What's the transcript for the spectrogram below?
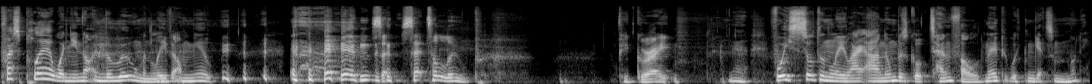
Press play when you're not in the room and leave it on mute. set, set to loop. Be great. yeah. If we suddenly like our numbers go up tenfold, maybe we can get some money.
